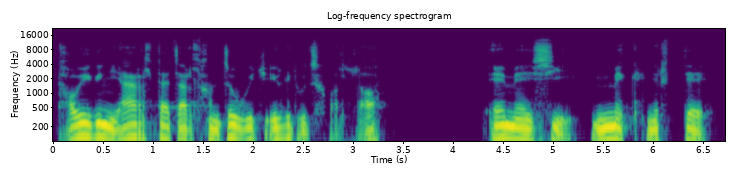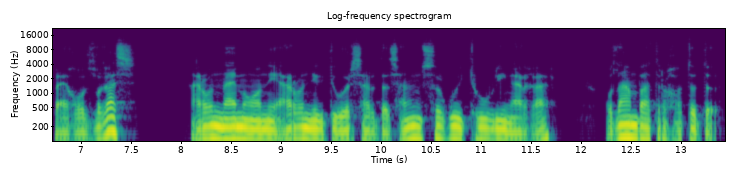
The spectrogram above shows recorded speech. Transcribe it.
товыг нь яаралтай зарлах нь зөв гэж иргэд үзэх боллоо. MAC MEC нэртэй байгууллагаас 18 оны 11 дугаар сард санамсаргүй төврийн аргаар Улаанбаатар хотод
